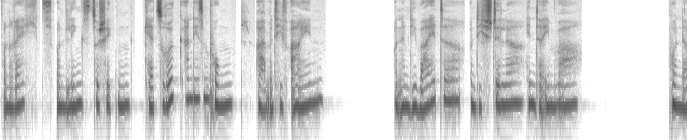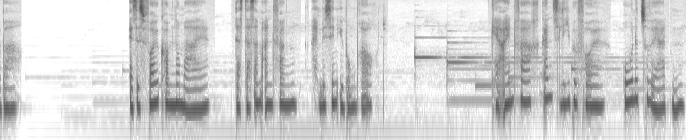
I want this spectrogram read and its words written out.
von rechts und links zu schicken, Kehr zurück an diesen Punkt, atme tief ein und nimm die Weite und die Stille hinter ihm wahr. Wunderbar. Es ist vollkommen normal, dass das am Anfang ein bisschen Übung braucht. Kehr einfach ganz liebevoll, ohne zu werten,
